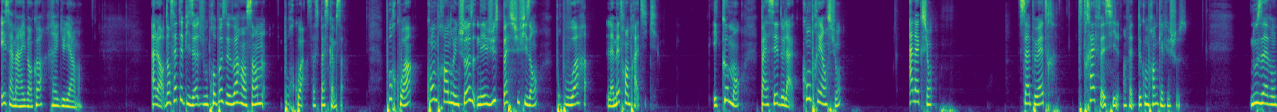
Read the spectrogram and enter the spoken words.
Et ça m'arrive encore régulièrement. Alors, dans cet épisode, je vous propose de voir ensemble pourquoi ça se passe comme ça. Pourquoi comprendre une chose n'est juste pas suffisant pour pouvoir la mettre en pratique? Et comment passer de la compréhension à l'action? Ça peut être très facile, en fait, de comprendre quelque chose. Nous avons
